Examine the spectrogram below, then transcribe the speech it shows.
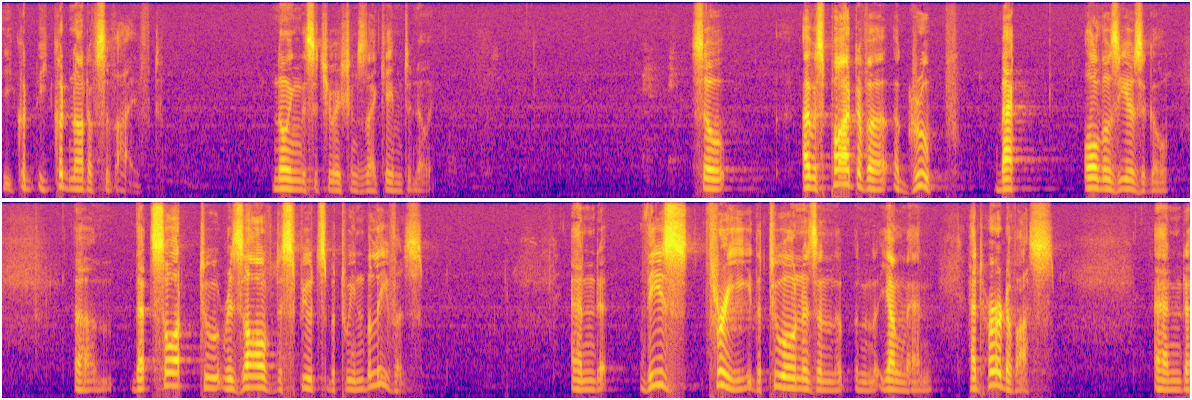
He could, he could not have survived, knowing the situation as I came to know it. So I was part of a, a group back all those years ago um, that sought to resolve disputes between believers. And these three, the two owners and the, and the young man, had heard of us and uh,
